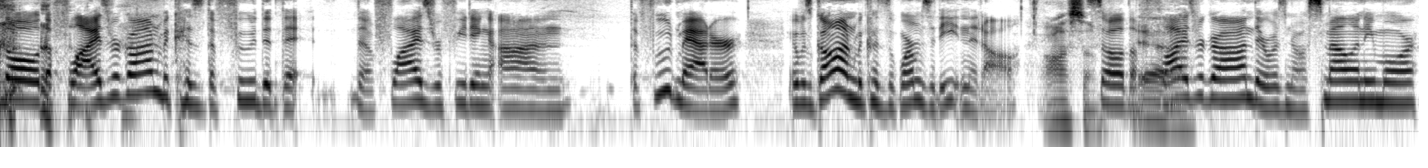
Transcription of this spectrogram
So the flies were gone because the food that the, the flies were feeding on the food matter it was gone because the worms had eaten it all. Awesome. so the Yeah. flies were gone. There was no smell anymore.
